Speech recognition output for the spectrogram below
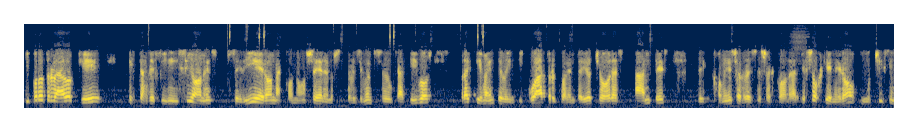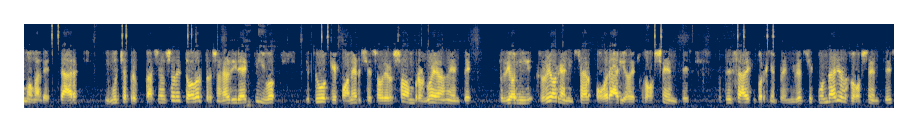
Y por otro lado, que estas definiciones se dieron a conocer en los establecimientos educativos prácticamente 24 y 48 horas antes del comienzo del receso escolar. Eso generó muchísimo malestar y mucha preocupación, sobre todo el personal directivo que tuvo que ponerse sobre los hombros nuevamente, reorganizar horarios de los docentes. Usted sabe que, por ejemplo, en nivel secundario los docentes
